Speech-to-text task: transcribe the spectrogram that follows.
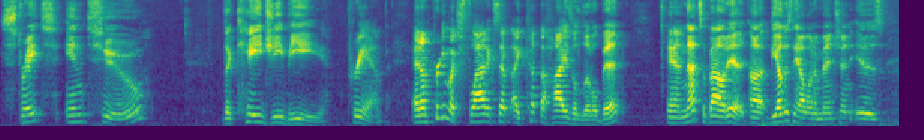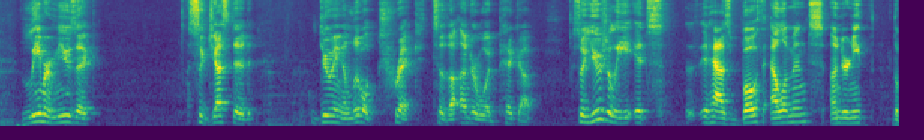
straight into the KGB preamp. And I'm pretty much flat except I cut the highs a little bit. And that's about it. Uh, the other thing I want to mention is Lemur Music suggested doing a little trick to the Underwood pickup. So usually it's it has both elements underneath the,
